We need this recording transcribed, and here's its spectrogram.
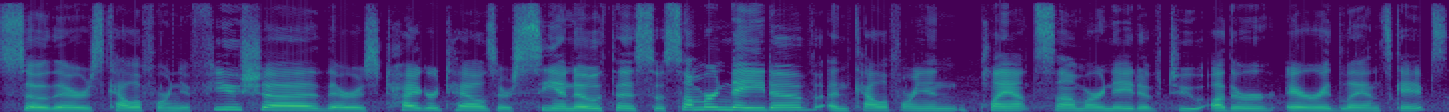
So there's California fuchsia, there's tiger tails, there's ceanothus. So some are native and Californian plants, some are native to other arid landscapes.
